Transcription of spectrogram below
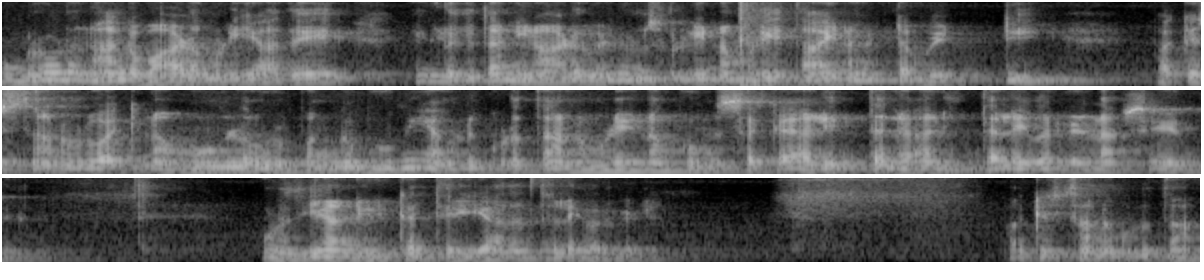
உங்களோட நாங்கள் வாழ முடியாது எங்களுக்கு தனி நாடு வேணும்னு சொல்லி நம்முடைய தாய்நாட்டை வெட்டி பாகிஸ்தான் உருவாக்கின மூணில் ஒரு பங்கு பூமி அவனுக்கு கொடுத்தான் நம்முடைய நபும்சக்க அழித்தல அழித்தலைவர்கள்லாம் சேர்ந்து. உறுதியாக நிற்க தெரியாத தலைவர்கள். பாகிஸ்தானை கொடுத்தான்.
